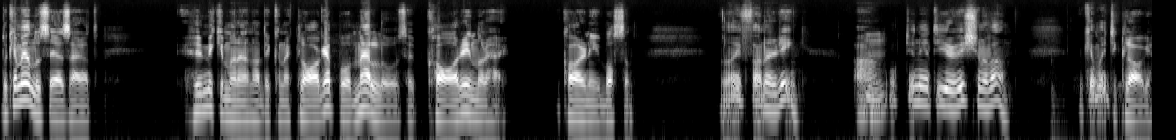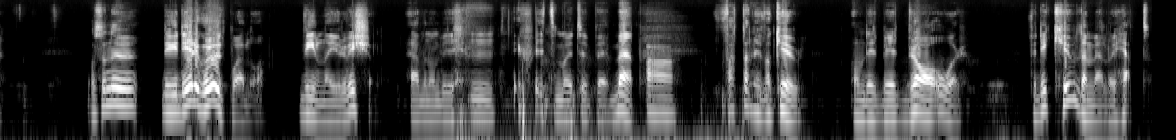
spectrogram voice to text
Då kan man ändå säga så här att hur mycket man än hade kunnat klaga på Mello, så Karin och det här. Karin är ju bossen. Hon har ju fan en ring. Ja. Hon åkte ner till Eurovision och vann. Då kan man ju inte klaga. Och så nu, det är ju det det går ut på ändå. Vinna Eurovision. Även om vi, Mm. det skiter man ju typ i. Men Ja. Fatta nu vad kul om det blir ett bra år. För det är kul när Mello är hett.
